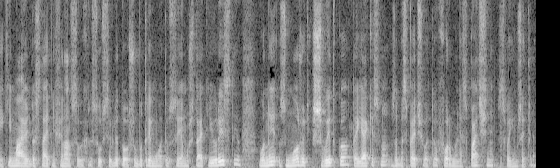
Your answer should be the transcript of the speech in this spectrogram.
які мають достатньо фінансових ресурсів для того, щоб утримувати в своєму штаті юристів, вони зможуть швидко та якісно забезпечувати оформлення спадщини своїм жителям.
